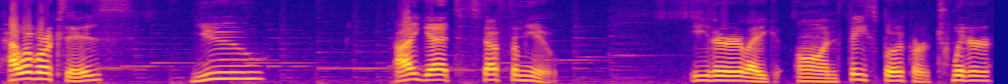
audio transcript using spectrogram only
how it works is you, I get stuff from you either like on Facebook or Twitter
